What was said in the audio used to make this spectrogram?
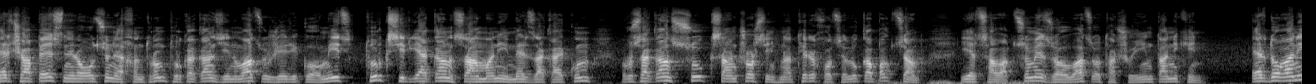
վերջապես ներողություն է խնդրում թուրքական զինված ուժերի կողմից թուրք-սիրիական սահմանի մերձակայքում ռուսական Su-24 ինքնաթիռը խոցելու կապակցությամբ եւ ցավակցում է զոհված օթաչուի ընտանիքին։ Էրդողանի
